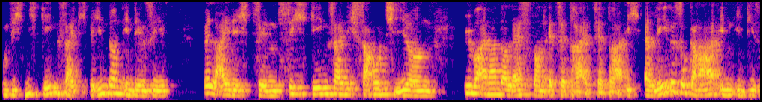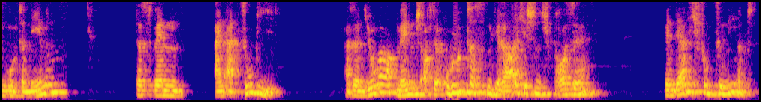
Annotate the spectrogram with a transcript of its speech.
und sich nicht gegenseitig behindern, indem sie beleidigt sind, sich gegenseitig sabotieren, übereinander lästern etc. etc. Ich erlebe sogar in, in diesem Unternehmen, dass wenn ein Azubi, also ein junger Mensch auf der untersten hierarchischen Sprosse, wenn der nicht funktioniert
